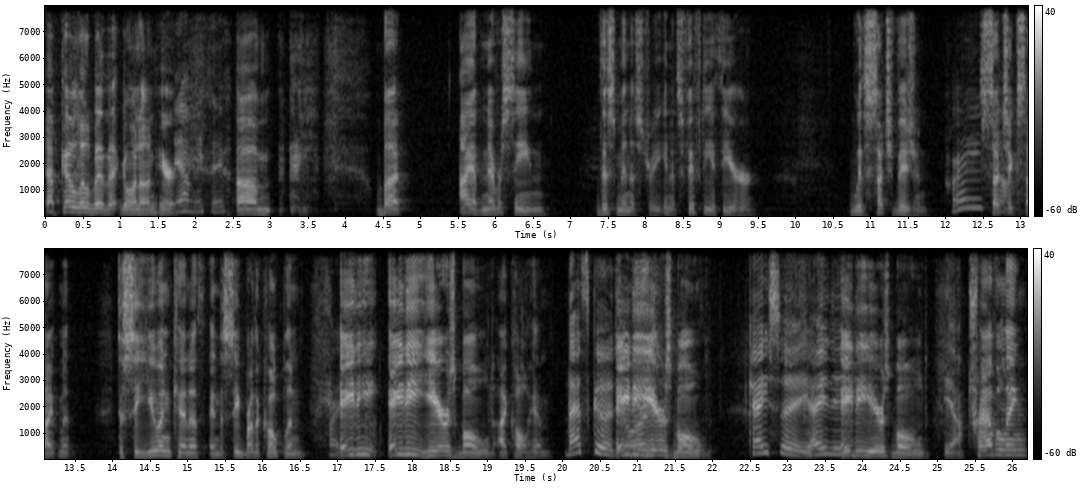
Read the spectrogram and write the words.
I've got a little bit of that going on here. yeah, me too. Uh, But I have never seen this ministry in its 50th year with such vision, Praise such God. excitement to see you and Kenneth and to see Brother Copeland. Praise 80, 80 years bold, I call him. That's good. 80 George. years bold. KC, 80. 80 years bold. Yeah. Traveling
